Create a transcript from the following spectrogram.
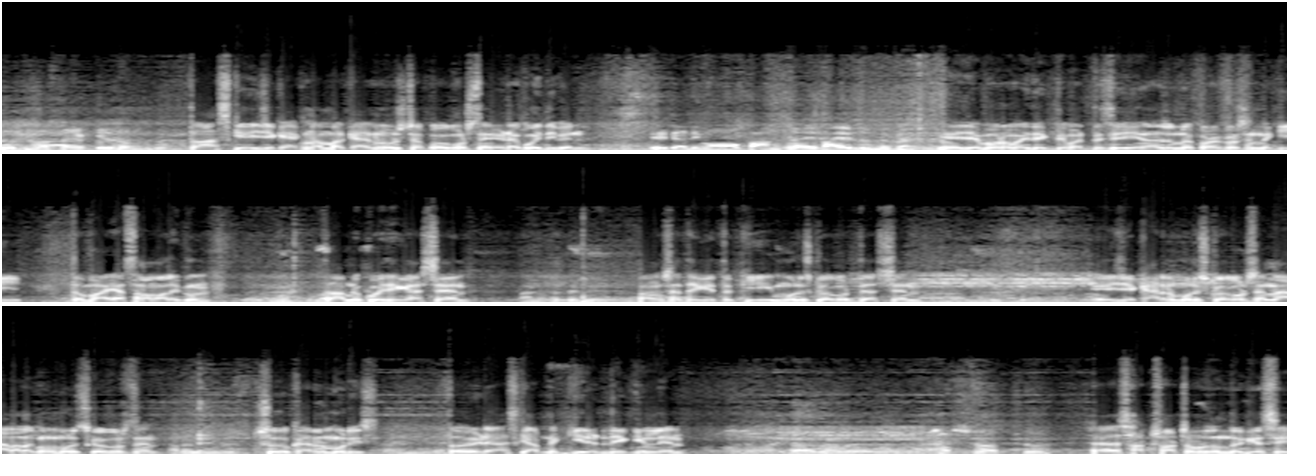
প্রতি বস্তায় এক কেজি ধরন তো আজকে এই যে এক নাম্বার কারেন্ট ক্রয় করছেন এটা কই দিবেন? এটা দিব পাংশাই ভাইয়ের জন্য এই যে বড় ভাই দেখতে পারতেছি এনার জন্য ক্রয় করছেন নাকি? তো ভাই আসসালামু আলাইকুম। তো আপনি কই থেকে আসছেন? পাংশা থেকে? তো কি মরিচ ক্রয় করতে আসছেন এই যে কারেন্ট মরিচ ক্রয় করছেন না আলাদা কোনো মরিচ ক্রয় করছেন শুধু কারেন্ট মরিচ। তো এটা আজকে আপনি কি রেট দিয়ে কিনলেন? সাতশো আটশো। হ্যাঁ সাতশো আটশো পর্যন্ত গেছে।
